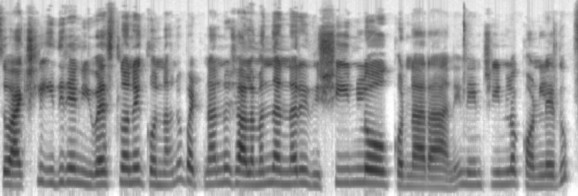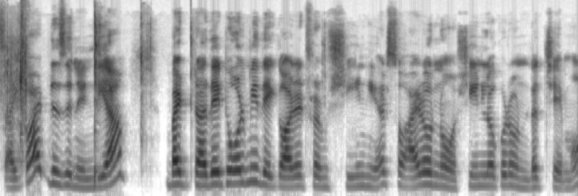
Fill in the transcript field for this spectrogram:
so actually ఇది నేను యుఎస్లోనే కొన్నాను బట్ నన్ను చాలామంది అన్నారు ఇది షీన్లో కొన్నారా? అని. నేను షీన్లో కొనలేదు. I got this in India but they told me they got it from Shein here so I don't know షీన్లో కూడా ఉండొచ్చేమో.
